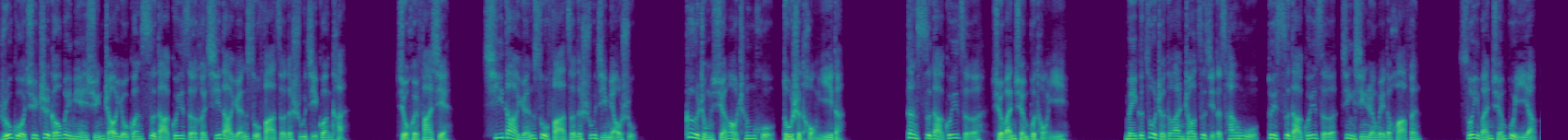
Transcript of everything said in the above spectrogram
如果去至高位面寻找有关四大规则和七大元素法则的书籍观看，就会发现。七大元素法则的书籍描述，各种玄奥称呼都是统一的，但四大规则却完全不统一。每个作者都按照自己的参悟对四大规则进行人为的划分，所以完全不一样，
